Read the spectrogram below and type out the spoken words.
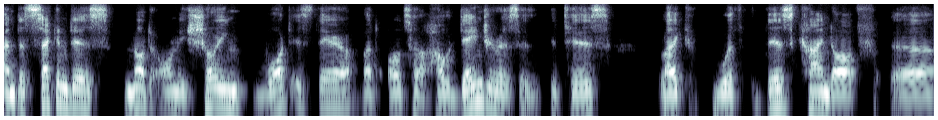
And the second is not only showing what is there, but also how dangerous it is, like with this kind of uh,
